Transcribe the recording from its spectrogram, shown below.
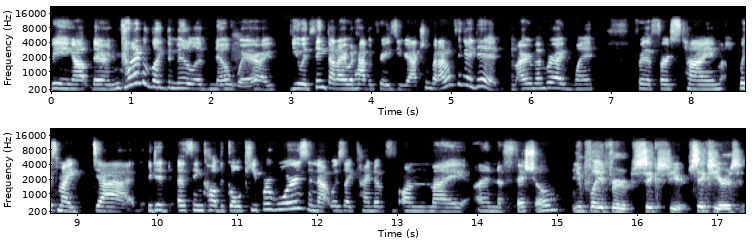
being out there in kind of like the middle of nowhere, I you would think that I would have a crazy reaction, but I don't think I did. I remember I went for the first time with my dad. We did a thing called Goalkeeper Wars, and that was like kind of on my unofficial. You played for six years. Six years.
